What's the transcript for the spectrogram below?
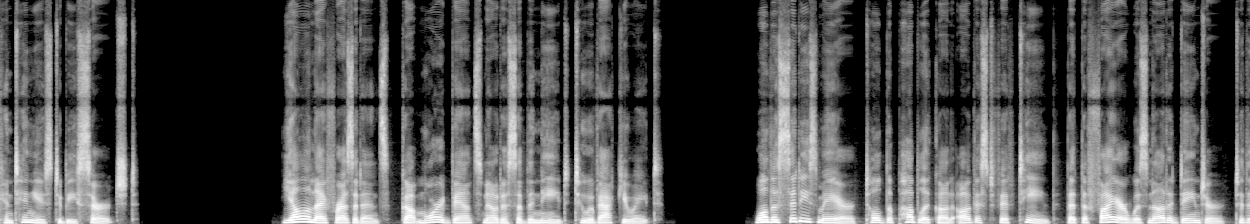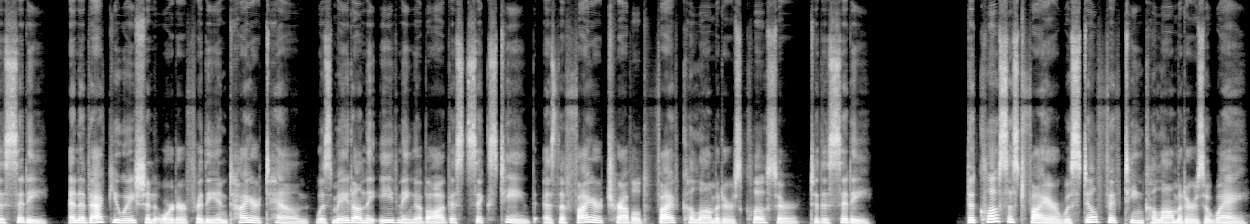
continues to be searched. Yellowknife residents got more advance notice of the need to evacuate. While the city's mayor told the public on August 15 that the fire was not a danger to the city, an evacuation order for the entire town was made on the evening of August 16 as the fire traveled 5 kilometers closer to the city. The closest fire was still 15 kilometers away,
